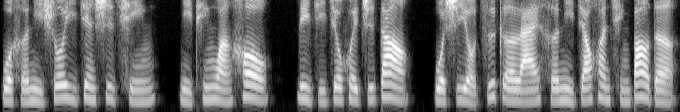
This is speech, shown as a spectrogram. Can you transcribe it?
我和你说一件事情，你听完后立即就会知道，我是有资格来和你交换情报的。”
